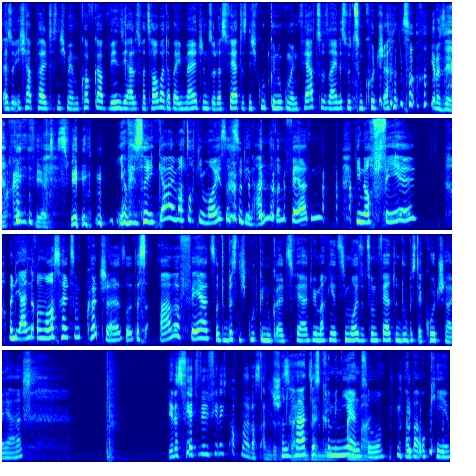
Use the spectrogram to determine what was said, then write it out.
also ich habe halt das nicht mehr im Kopf gehabt, wen sie alles verzaubert, aber Imagine, so das Pferd ist nicht gut genug, um ein Pferd zu sein, das wird zum Kutscher. So. Ja, aber es ist ja nur ein Pferd, deswegen. Ja, aber ist doch egal, mach doch die Mäuse zu den anderen Pferden, die noch fehlen. Und die andere Maus halt zum Kutscher. So, das arme Pferd. Und du bist nicht gut genug als Pferd. Wir machen jetzt die Mäuse zum Pferd und du bist der Kutscher, ja. Ja, das Pferd will vielleicht auch mal was anderes. Schon hart diskriminierend so. Aber okay.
